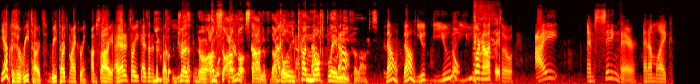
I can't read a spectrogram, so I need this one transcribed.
yeah, because they're retards. Retards microing. I'm sorry, I gotta throw you guys under the You bus. co- Dres- no, I'm so I'm not standing for that. Golden, you cannot blame No. me for that. No, no, you you No. you are not. so I am sitting there and I'm like,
